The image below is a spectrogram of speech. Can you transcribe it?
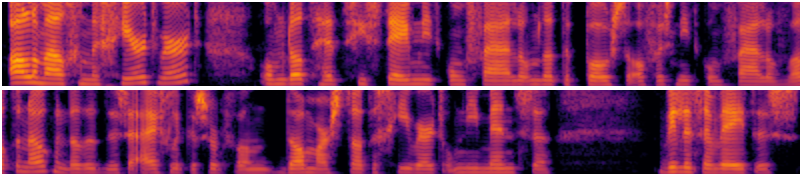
allemaal genegeerd werd, omdat het systeem niet kon falen, omdat de post office niet kon falen of wat dan ook. En dat het dus eigenlijk een soort van dan maar strategie werd om die mensen willens en wetens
